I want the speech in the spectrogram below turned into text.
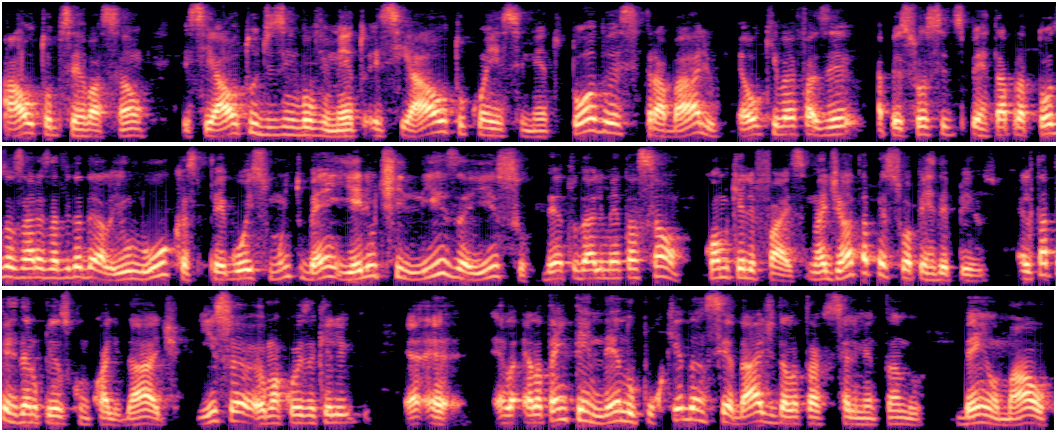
autoobservação, esse autodesenvolvimento, esse autoconhecimento, todo esse trabalho é o que vai fazer a pessoa se despertar para todas as áreas da vida dela. E o Lucas pegou isso muito bem e ele utiliza isso dentro da alimentação. Como que ele faz? Não adianta a pessoa perder peso. Ela está perdendo peso com qualidade. Isso é uma coisa que ele. É, é, ela está entendendo o porquê da ansiedade dela estar tá se alimentando bem ou mal,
